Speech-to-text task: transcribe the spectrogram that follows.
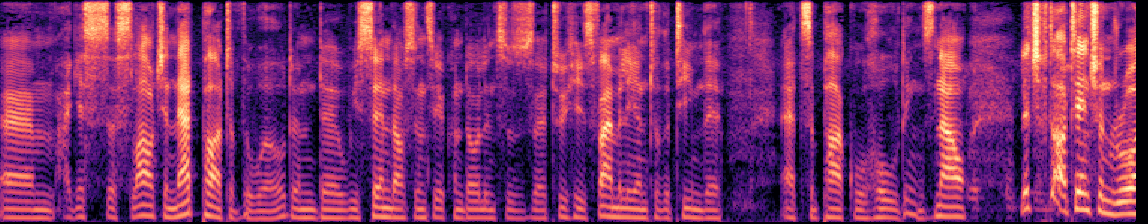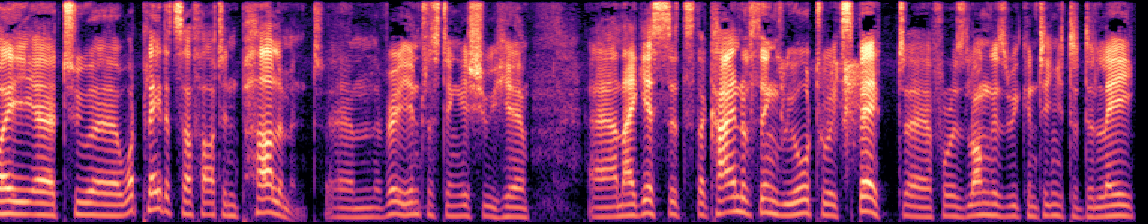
um, I guess, a slouch in that part of the world. And uh, we send our sincere condolences uh, to his family and to the team there at Sephaku Holdings. Now, let's shift our attention, Roy, uh, to uh, what played itself out in Parliament. Um, a very interesting issue here. and I guess it's the kind of things we ought to expect uh, for as long as we continue to delay.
